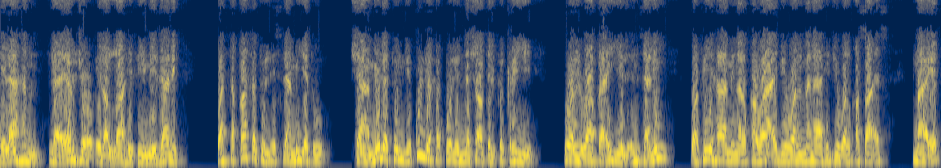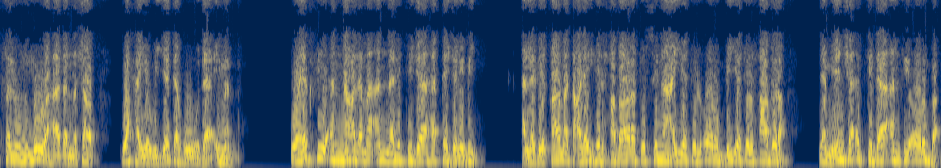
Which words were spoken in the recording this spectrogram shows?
إلها لا يرجع إلى الله في ميزانه. والثقافة الإسلامية شاملة لكل حقول النشاط الفكري والواقعي الإنساني وفيها من القواعد والمناهج والخصائص ما يكفل نمو هذا النشاط وحيويته دائما. ويكفي أن نعلم أن الاتجاه التجريبي الذي قامت عليه الحضارة الصناعية الأوروبية الحاضرة لم ينشأ ابتداء في أوروبا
